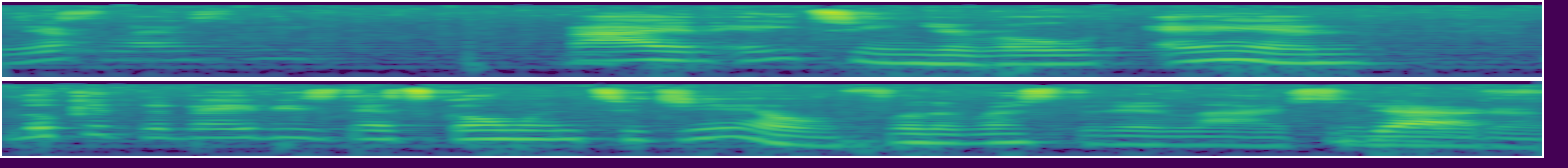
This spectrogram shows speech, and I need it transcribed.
Yep. Just last week. By an 18 year old. And look at the babies that's going to jail for the rest of their lives for Yes. murder.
